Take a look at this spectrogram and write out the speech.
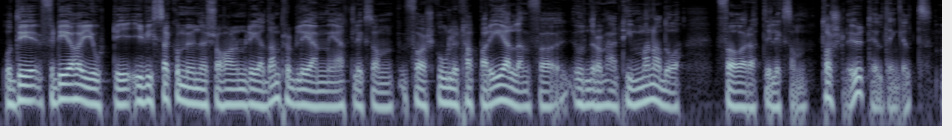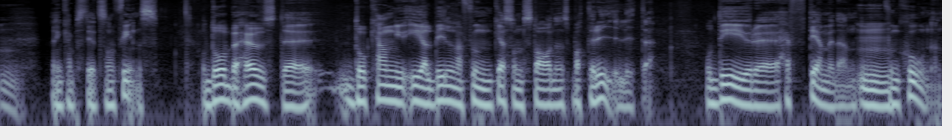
och det, för det har gjort, i, i vissa kommuner så har de redan problem med att liksom förskolor tappar elen för, under de här timmarna då, för att det liksom tar slut helt enkelt, den kapacitet som finns. Och då behövs det, då kan ju elbilarna funka som stadens batteri lite. Och det är ju det häftiga med den funktionen.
